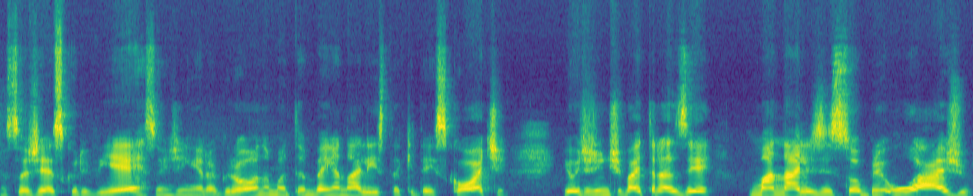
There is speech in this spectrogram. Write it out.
Eu sou Jéssica Olivier, sou engenheira agrônoma, também analista aqui da Scott, e hoje a gente vai trazer uma análise sobre o ágio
